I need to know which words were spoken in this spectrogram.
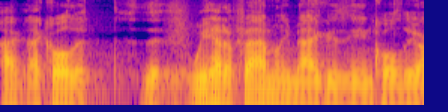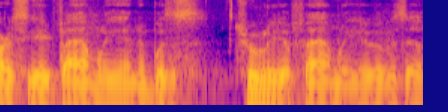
I, I called it, the, we had a family magazine called the RCA Family, and it was truly a family. It was a,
